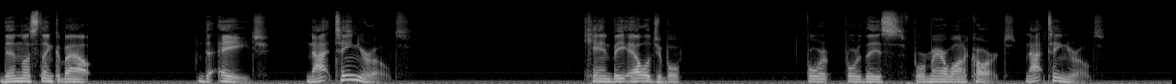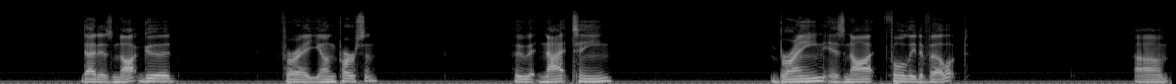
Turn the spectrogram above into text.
Then let's think about the age. 19 year olds can be eligible for for this for marijuana cards. 19 year olds. That is not good for a young person who at 19 brain is not fully developed um,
